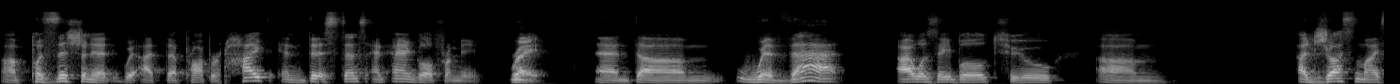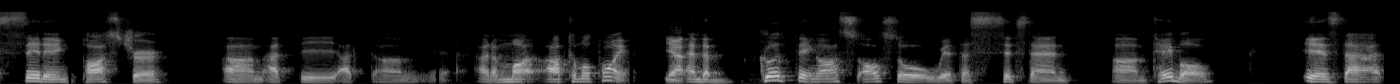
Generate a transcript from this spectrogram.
um, position it at the proper height and distance and angle from me. Right. And um, with that, I was able to um, adjust my sitting posture um, at the at um, at a mo- optimal point. Yeah. And the good thing also also with a sit stand um, table is that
